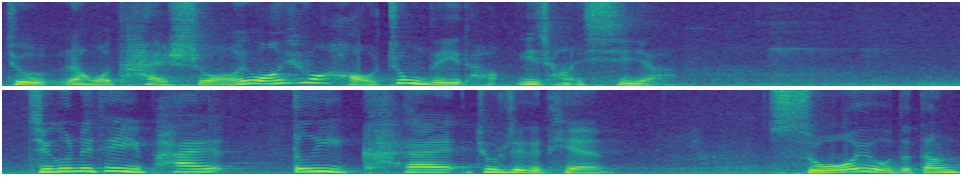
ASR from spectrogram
就让我太失望。因为王熙凤好重的一场一场戏呀，结果那天一拍。灯一开，就是这个天，所有的当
